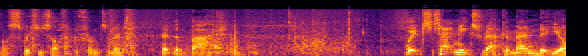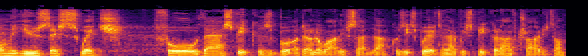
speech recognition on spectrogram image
I'll switch it off at the front a minute at the back which Technics recommend that you only use this switch for their speakers but I don't know why they've said that because it's worked on every speaker I've tried it on.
